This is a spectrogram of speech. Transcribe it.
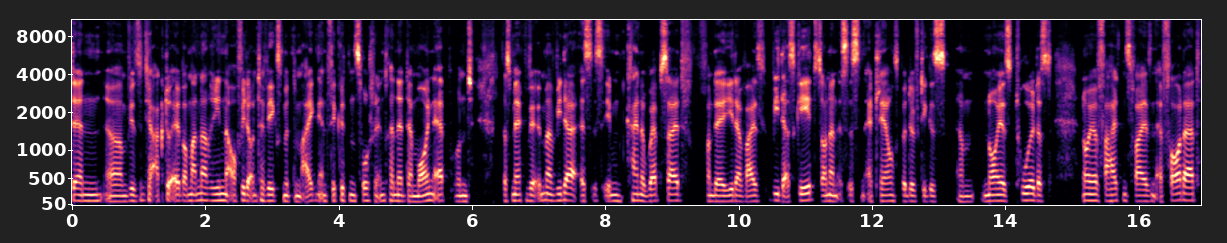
denn äh, wir sind ja aktuell bei Mandarin auch wieder unterwegs mit einem eigenentwickelten Social Intranet, der Moin App und das merken wir immer wieder. Es ist eben keine Website, von der jeder weiß, wie das geht, sondern es ist ein erklärungsbedürftiges ähm, neues Tool, das neue Verhaltensweisen erfordert.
